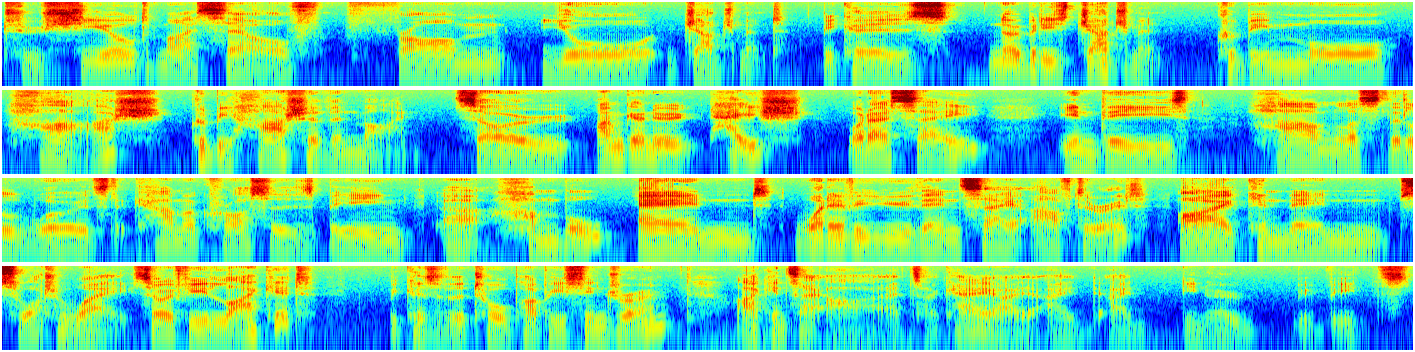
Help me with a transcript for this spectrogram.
to shield myself from your judgment because nobody's judgment could be more harsh, could be harsher than mine. So I'm going to hash what I say in these harmless little words that come across as being uh, humble, and whatever you then say after it, I can then swat away. So if you like it, because of the tall poppy syndrome, I can say, "Oh, it's okay. I, I, I you know, it's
